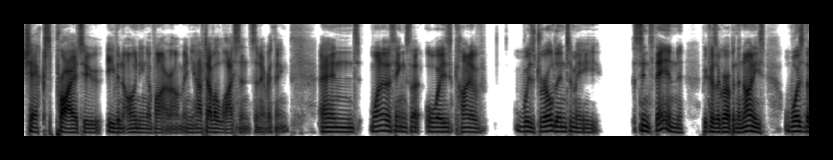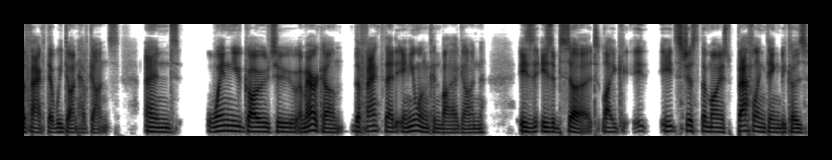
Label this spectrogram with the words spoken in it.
checks prior to even owning a firearm, and you have to have a license and everything." And one of the things that always kind of was drilled into me since then, because I grew up in the '90s, was the fact that we don't have guns. And when you go to America, the fact that anyone can buy a gun is is absurd. Like it, it's just the most baffling thing because,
